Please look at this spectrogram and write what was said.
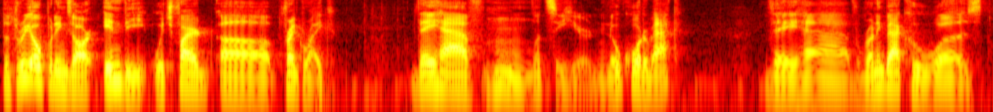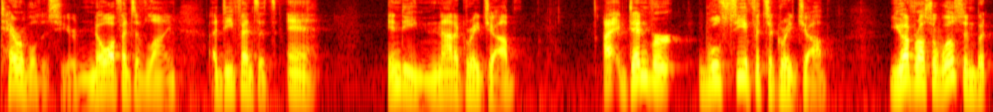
The three openings are Indy, which fired uh, Frank Reich. They have, hmm, let's see here, no quarterback. They have running back who was terrible this year, no offensive line, a defense that's eh. Indy, not a great job. I, Denver, we'll see if it's a great job. You have Russell Wilson, but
